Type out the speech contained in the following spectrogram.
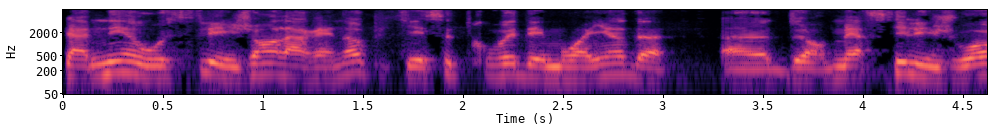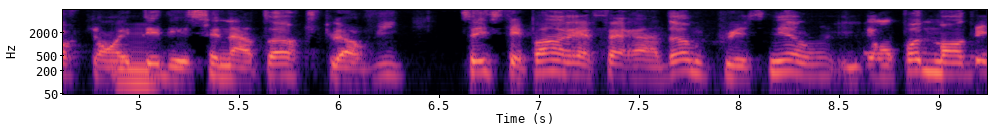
d'amener aussi les gens à l'aréna, puis qui essaient de trouver des moyens de euh, de remercier les joueurs qui ont Mm. été des sénateurs toute leur vie. Tu sais, c'était pas un référendum, Chris Neal. Ils n'ont pas demandé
